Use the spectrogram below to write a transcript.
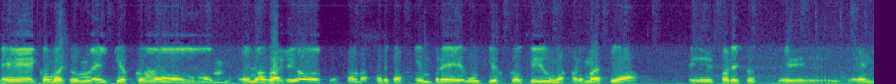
Eh, como es un- el kiosco en los barrios está más cerca siempre un kiosco que una farmacia, eh, por eso eh, en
